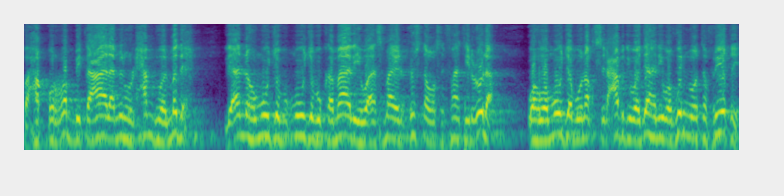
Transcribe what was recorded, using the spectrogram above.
فحق الرب تعالى منه الحمد والمدح لأنه موجب, موجب كماله وأسماء الحسنى وصفاته العلى وهو موجب نقص العبد وجهله وظلم وتفريطه.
